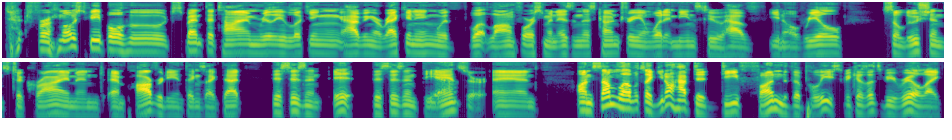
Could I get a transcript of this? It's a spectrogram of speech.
for most people who spent the time really looking, having a reckoning with what law enforcement is in this country and what it means to have, you know, real solutions to crime and and poverty and things like that, this isn't it. This isn't the Yeah. answer. And on some level, it's like you don't have to defund the police because let's be real, like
